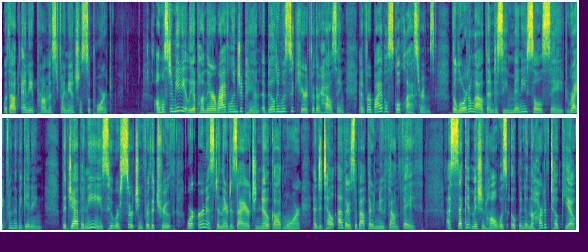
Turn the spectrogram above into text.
without any promised financial support. Almost immediately upon their arrival in Japan, a building was secured for their housing and for Bible school classrooms. The Lord allowed them to see many souls saved right from the beginning. The Japanese, who were searching for the truth, were earnest in their desire to know God more and to tell others about their newfound faith. A second mission hall was opened in the heart of Tokyo,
